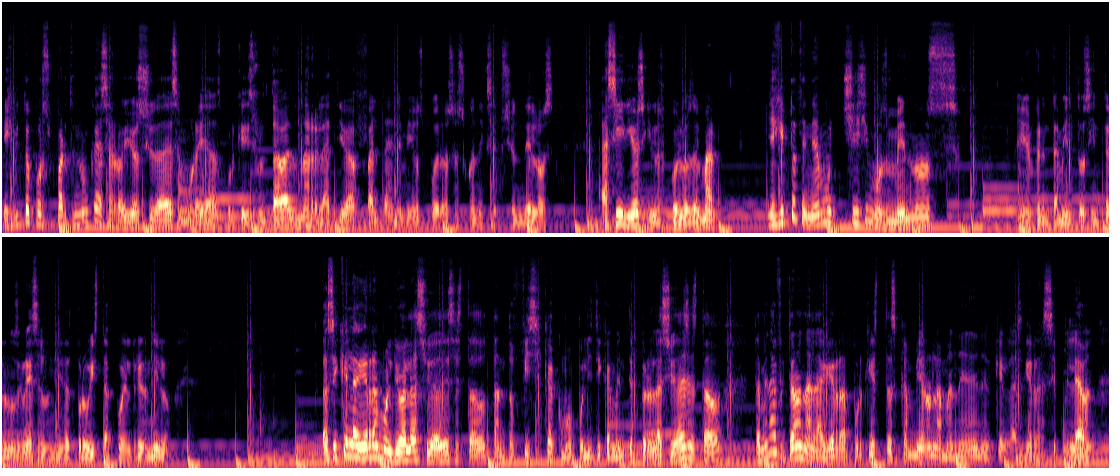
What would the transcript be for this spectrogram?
Egipto por su parte nunca desarrolló ciudades amuralladas porque disfrutaba de una relativa falta de enemigos poderosos con excepción de los asirios y los pueblos del mar. Y Egipto tenía muchísimos menos enfrentamientos internos gracias a la unidad provista por el río Nilo. Así que la guerra moldeó a las ciudades-estado tanto física como políticamente, pero las ciudades-estado también afectaron a la guerra porque éstas cambiaron la manera en la que las guerras se peleaban.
